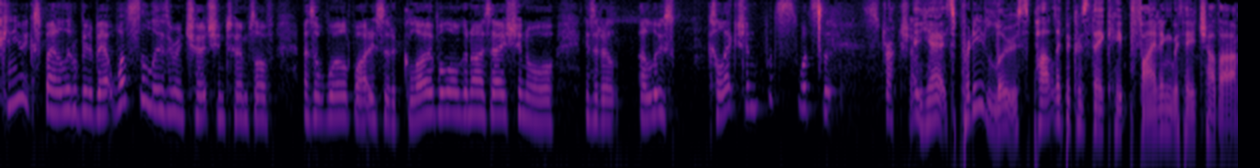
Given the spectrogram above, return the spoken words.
Can you explain a little bit about what's the Lutheran Church in terms of as a worldwide? Is it a global organisation or is it a, a loose collection? What's what's the structure? Yeah, it's pretty loose, partly because they keep fighting with each other.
